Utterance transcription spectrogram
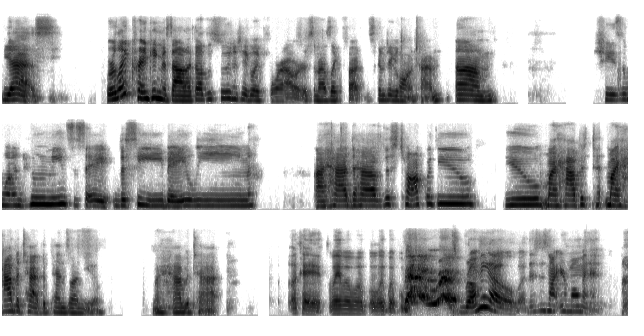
Yes. We're like cranking this out. I thought this was gonna take like four hours, and I was like, fuck, it's gonna take a long time. Um, she's the one who needs to say the sea, Baleen. I had to have this talk with you. You, my habitat, my habitat depends on you. My habitat. Okay, wait, wait, wait, wait, wait, wait. Romeo, this is not your moment.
